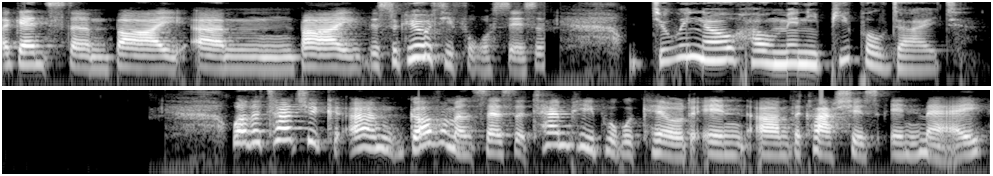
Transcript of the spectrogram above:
against them by, um, by the security forces. Do we know how many people died? Well, the Tajik um, government says that 10 people were killed in um, the clashes in May,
